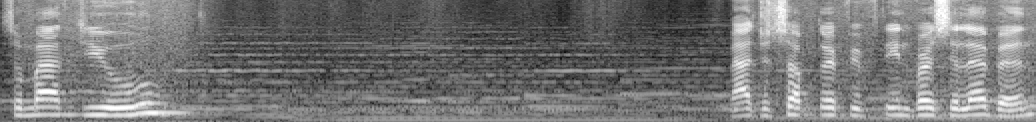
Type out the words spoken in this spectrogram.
So Matthew Matthew chapter 15 verse 11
